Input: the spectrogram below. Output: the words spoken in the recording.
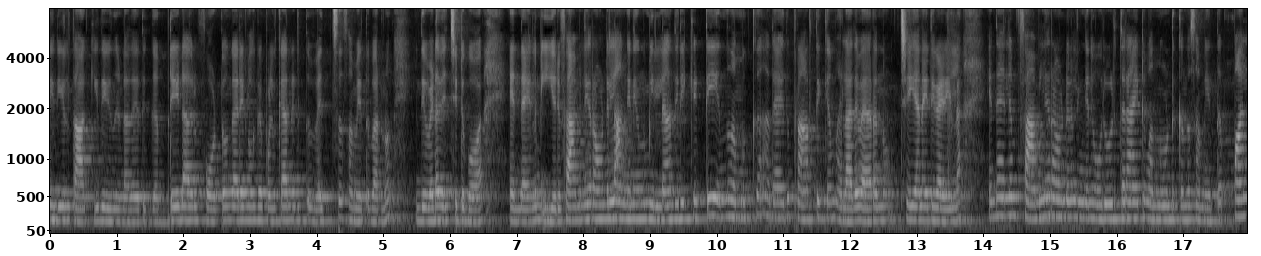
രീതിയിൽ താക്കീത് ചെയ്യുന്നുണ്ട്. അതായത് ഗബ്രയുടെ ആ ഒരു ഫോട്ടോയും കാര്യങ്ങളൊക്കെ പുള്ളിക്കാരന്റെ അടുത്ത് വെച്ച സമയത്ത് പറഞ്ഞു ഇതിവിടെ വെച്ചിട്ട് പോവാം. എന്തായാലും ഈ ഒരു ഫാമിലി റൗണ്ടിൽ അങ്ങനെയൊന്നും ഇല്ലാതിരിക്കട്ടെ എന്ന് നമുക്ക് അതായത് പ്രാർത്ഥിക്കാം. അല്ലാതെ വേറെ ഒന്നും ചെയ്യാനായിട്ട് കഴിയില്ല. എന്തായാലും ഫാമിലി റൗണ്ടുകൾ ഇങ്ങനെ ഓരോരുത്തരായിട്ട് വന്നുകൊണ്ടിരിക്കുന്ന സമയത്ത് പല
